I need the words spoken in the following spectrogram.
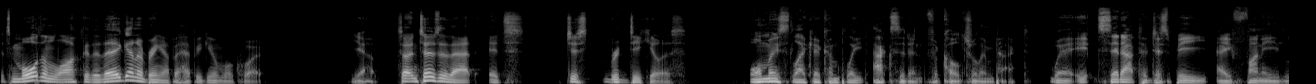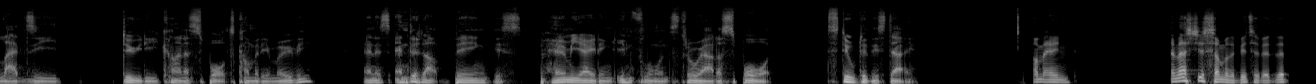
It's more than likely that they're going to bring up a Happy Gilmore quote. Yeah. So in terms of that, it's just ridiculous. Almost like a complete accident for cultural impact, where it set out to just be a funny, ladsy, duty kind of sports comedy movie. And it's ended up being this permeating influence throughout a sport still to this day. I mean, and that's just some of the bits of it. The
